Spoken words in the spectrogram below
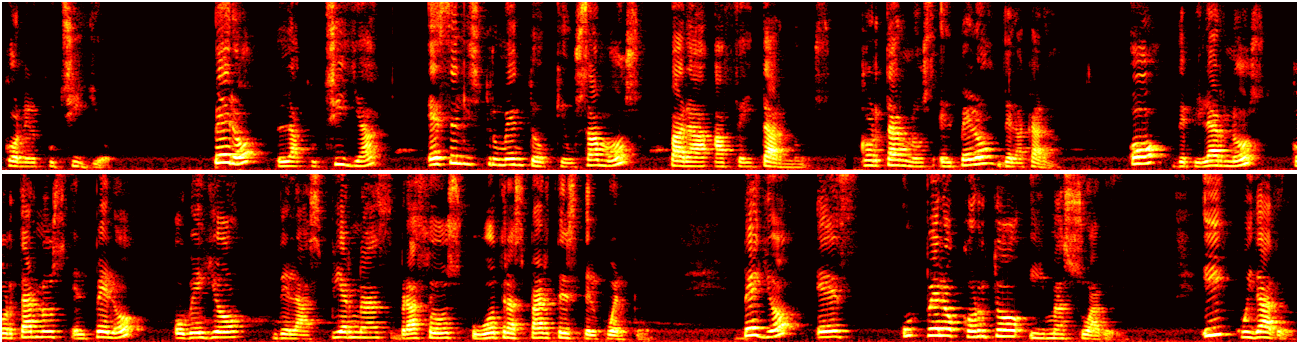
con el cuchillo. Pero la cuchilla es el instrumento que usamos para afeitarnos, cortarnos el pelo de la cara o depilarnos, cortarnos el pelo o vello de las piernas, brazos u otras partes del cuerpo. Bello es un pelo corto y más suave. Y cuidado,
